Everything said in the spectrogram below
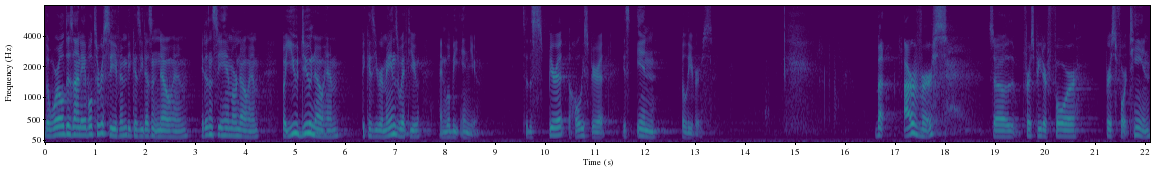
The world is unable to receive him because he doesn't know him, he doesn't see him or know him, but you do know him because he remains with you and will be in you. So the Spirit, the Holy Spirit, is in believers. But our verse, so 1 Peter 4, verse 14,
